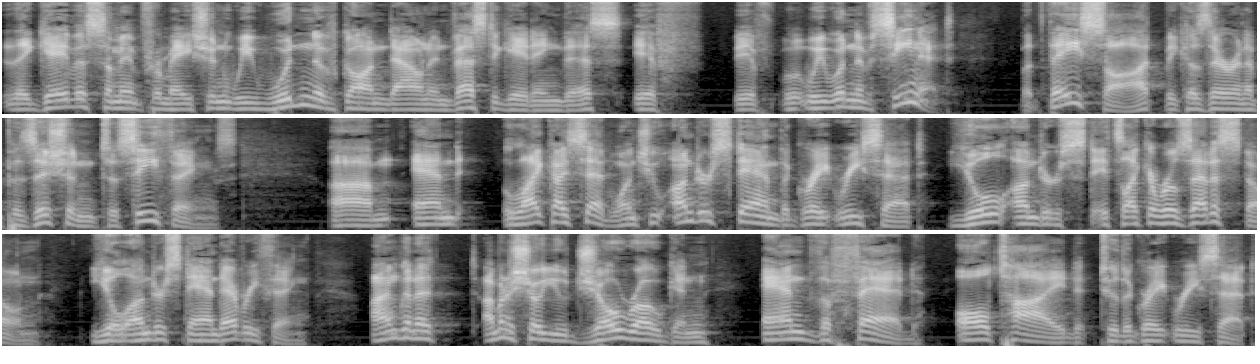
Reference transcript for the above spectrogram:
they gave us some information. We wouldn't have gone down investigating this if if we wouldn't have seen it, but they saw it because they're in a position to see things. Um, and like I said, once you understand the Great Reset, you'll understand. It's like a Rosetta Stone. You'll understand everything. I'm gonna I'm gonna show you Joe Rogan and the Fed all tied to the Great Reset.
